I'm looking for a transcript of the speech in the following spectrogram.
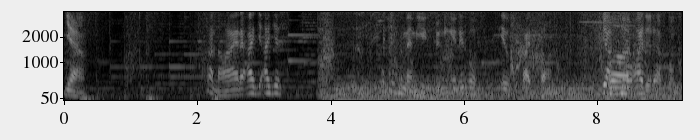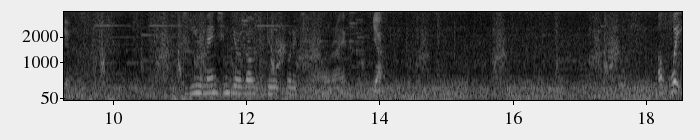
Yeah. I don't know. I, I, I just I just remember you streaming it. It was it was quite fun. Yeah, But- no, I did have fun too. You mentioned you were going to do it for the channel, right? Yeah. Oh wait,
